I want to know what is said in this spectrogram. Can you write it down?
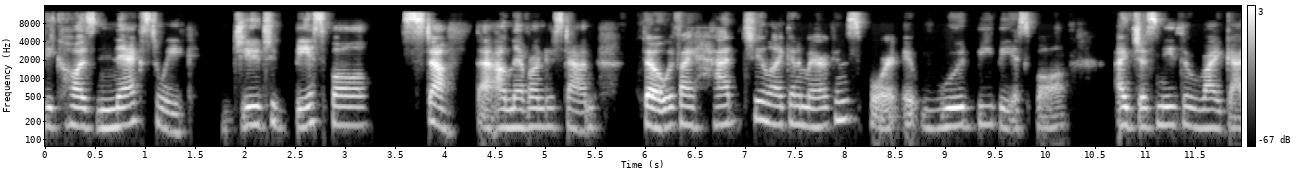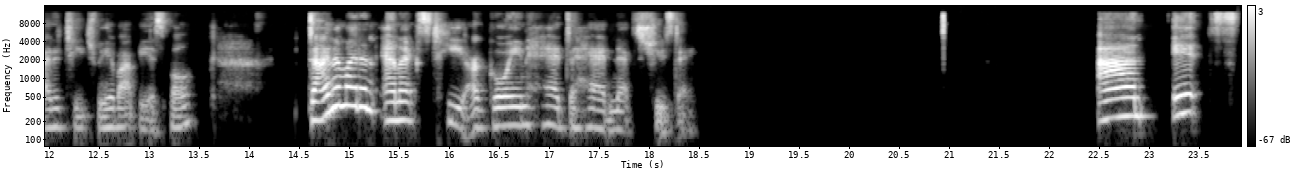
because next week due to baseball stuff that I'll never understand though if I had to like an American sport it would be baseball. I just need the right guy to teach me about baseball Dynamite and NXT are going head to head next Tuesday. And it's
